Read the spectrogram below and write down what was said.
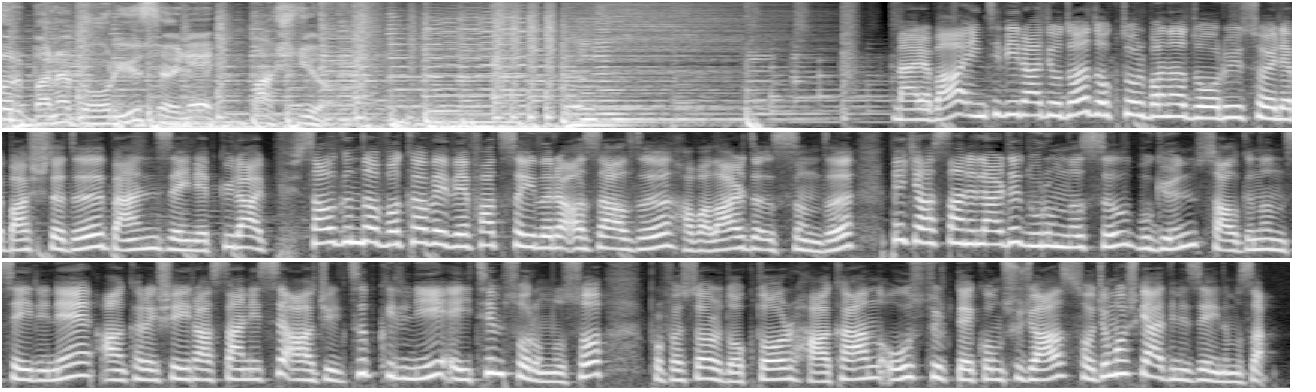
Doktor Bana Doğruyu Söyle başlıyor. Merhaba, NTV Radyo'da Doktor Bana Doğruyu Söyle başladı. Ben Zeynep Gülalp. Salgında vaka ve vefat sayıları azaldı, havalar da ısındı. Peki hastanelerde durum nasıl? Bugün salgının seyrini Ankara Şehir Hastanesi Acil Tıp Kliniği eğitim sorumlusu Profesör Doktor Hakan Oğuz Türk'le konuşacağız. Hocam hoş geldiniz yayınımıza.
